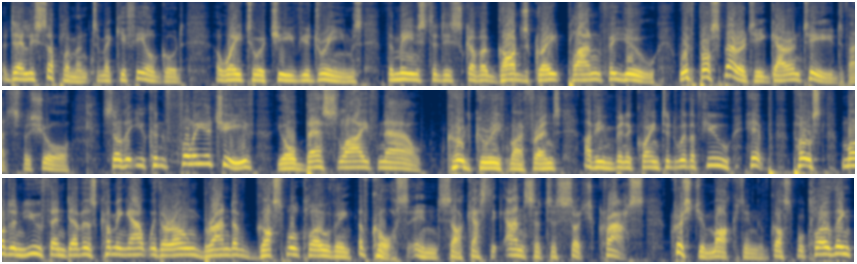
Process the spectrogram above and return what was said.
a daily supplement to make you feel good, a way to achieve your dreams, the means to discover God's great plan for you, with prosperity guaranteed, that's for sure, so that you can fully achieve your best life now. Good grief, my friends, I've even been acquainted with a few hip, post-modern youth endeavours coming out with their own brand of gospel clothing. Of course, in sarcastic answer to such crass Christian marketing of gospel clothing,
